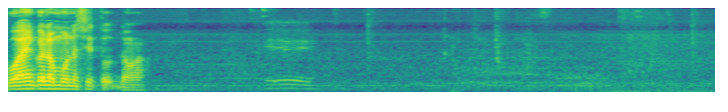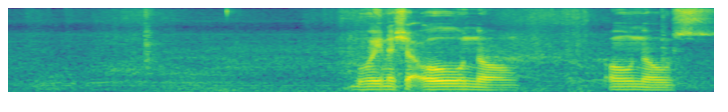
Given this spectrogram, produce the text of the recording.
Buhayin ko lang muna si Tudong ha. Eh. Buhay na siya. Oh no. Oh noes.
